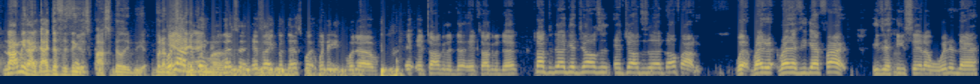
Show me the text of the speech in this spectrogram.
no, I mean I, I definitely think it's a possibility, but- but I'm But, just no, saying but from, uh, it's like, but that's what when he when uh in, in talking to Doug, in talking to Doug, talk to Doug at Jaws at Jaws' uh, golf outing. Well, right right after he got fired, he just he said I went in there.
